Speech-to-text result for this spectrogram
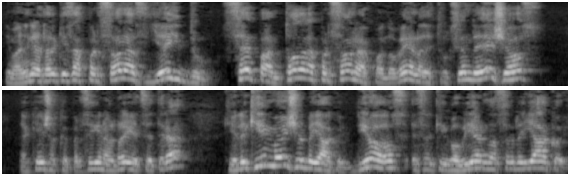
de manera tal que esas personas, Yeidu, sepan, todas las personas, cuando vean la destrucción de ellos, de aquellos que persiguen al rey, etc., que Dios es el que gobierna sobre Yaakov.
